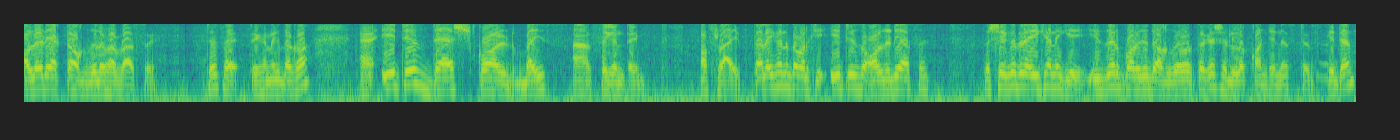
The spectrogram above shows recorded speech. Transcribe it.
অলরেডি একটা অক্সিলারি ভার্ব আছে। ঠিক আছে? এখানে দেখো it is dash called by second time of life তাহলে এখানে তোমার কি? ইট ইজ অলরেডি আছে। তো সেক্ষেত্রে এইখানে কি? ইজের পরে যদি অক্সিলারি থাকে, সেটা হলো কন্টিনিউয়াস টেন্স কি tense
